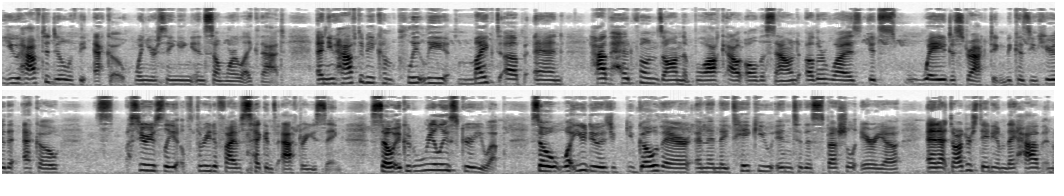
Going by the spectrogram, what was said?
you have to deal with the echo when you're singing in somewhere like that. And you have to be completely mic'd up and have headphones on that block out all the sound. Otherwise, it's way distracting because you hear the echo seriously three to five seconds after you sing. So it could really screw you up. So what you do is you, you go there and then they take you into this special area and at Dodger Stadium, they have an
